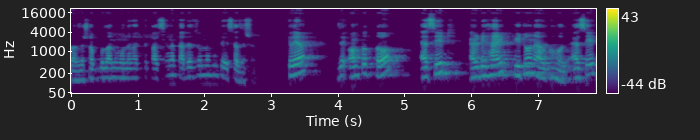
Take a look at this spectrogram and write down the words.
না, যে সবগুলো আমি মনে রাখতে পারছি না, তাদের জন্য কিন্তু এই সাজেশন ক্লিয়ার যে অন্তত acid aldehyde ketone alcohol acid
